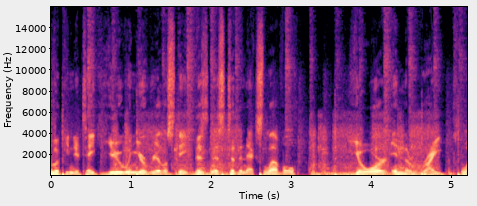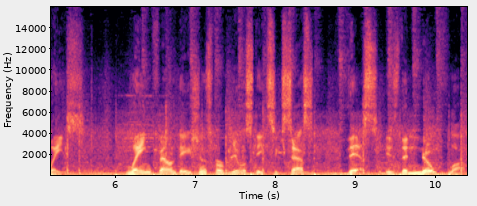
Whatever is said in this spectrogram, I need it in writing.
Looking to take you and your real estate business to the next level? You're in the right place. Laying foundations for real estate success? This is the No Fluff,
